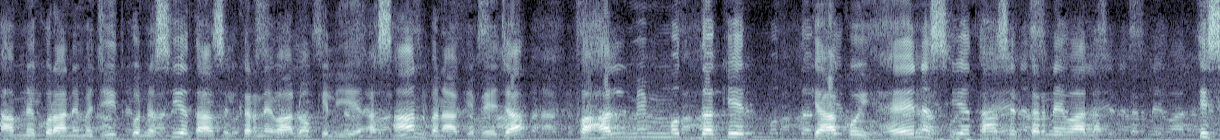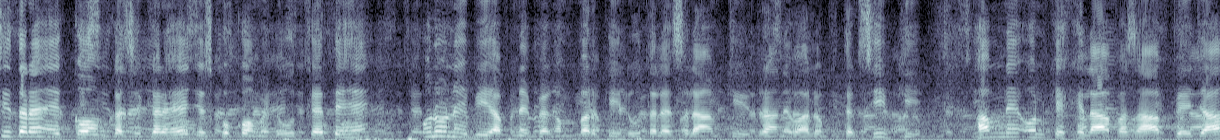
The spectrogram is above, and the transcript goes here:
ہم نے قرآن مجید کو نصیحت حاصل کرنے والوں کے لیے آسان بنا کے بھیجا۔ فہل مدکر، کیا کوئی ہے نصیحت حاصل کرنے والا؟ اسی طرح ایک قوم کا ذکر ہے جس کو قوم لوت کہتے ہیں۔ انہوں نے بھی اپنے پیغمبر کی لوت علیہ السلام کی، ڈرانے والوں کی تقسیب کی۔ ہم نے ان کے خلاف عذاب بھیجا،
